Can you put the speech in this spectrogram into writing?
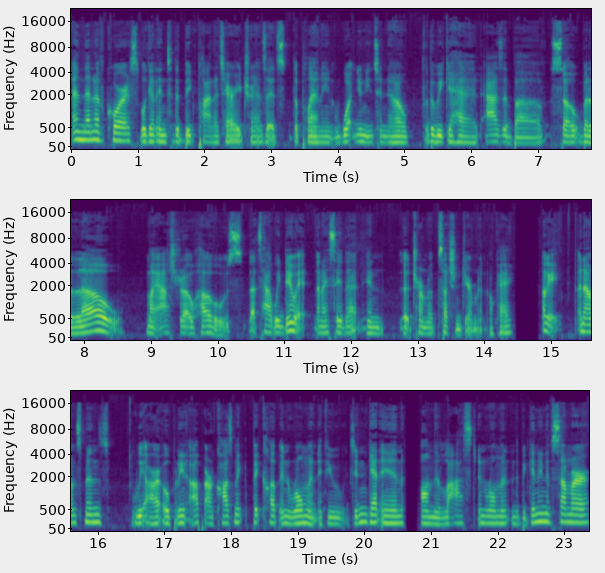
And then, of course, we'll get into the big planetary transits, the planning, what you need to know for the week ahead, as above, so below my astro hose. That's how we do it. And I say that in a term of such endearment, okay? Okay, announcements. We are opening up our Cosmic Fit Club enrollment. If you didn't get in on the last enrollment in the beginning of summer,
